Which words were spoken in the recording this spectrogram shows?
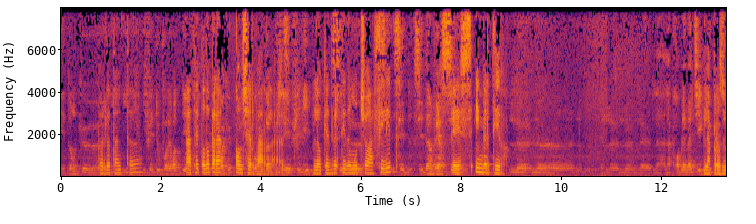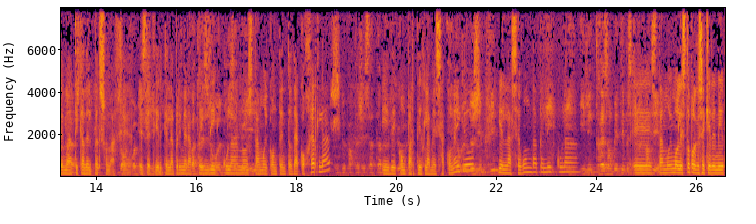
Et donc, euh, Por lo tanto, hace todo para conservarlas. Lo que ha advertido mucho a d'inverser es invertir la- problemática del personaje. Es decir, que en la primera película no está muy contento de acogerlas y de compartir la mesa con ellos. Y en la segunda película eh, está muy molesto porque se quieren ir.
